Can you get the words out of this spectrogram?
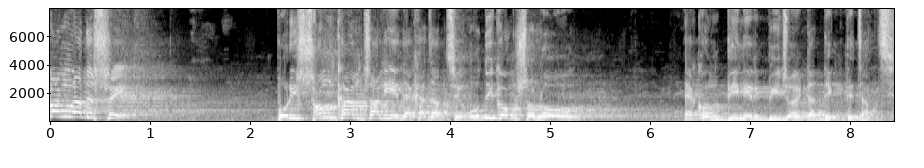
বাংলাদেশে পরিসংখ্যান চালিয়ে দেখা যাচ্ছে অধিকাংশ লোক এখন দিনের বিজয়টা দেখতে চাচ্ছে।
